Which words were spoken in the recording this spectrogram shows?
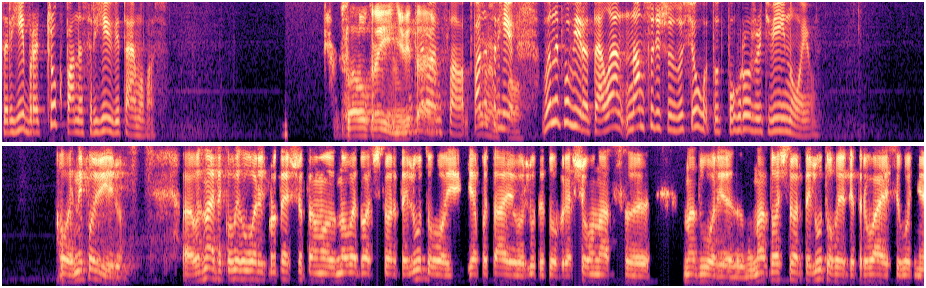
Сергій Братчук. Пане Сергію, вітаємо вас. Слава Україні, вітаю. Героям слава. Пане Героям Сергію, слава. ви не повірите, але нам, судячи з усього, тут погрожують війною. Ой, не повірю. Е, Ви знаєте, коли говорять про те, що там нове 24 лютого, я питаю, люди добрі, а що у нас е, на дворі? У нас 24 лютого, яке триває сьогодні,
